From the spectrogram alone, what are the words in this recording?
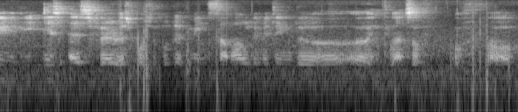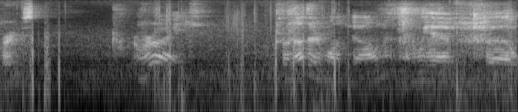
Is as fair as possible. That means somehow limiting the uh, influence of, of uh, perks. Right. Another one down, and we have uh,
